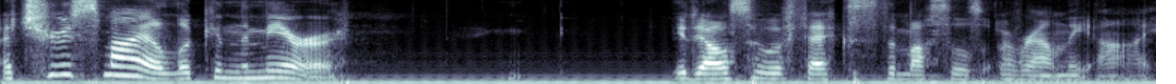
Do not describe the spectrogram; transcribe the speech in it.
A true smile, look in the mirror. It also affects the muscles around the eye.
